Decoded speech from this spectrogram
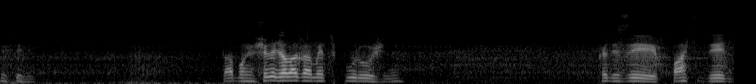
tá bom, já chega de alagamentos por hoje, né? Quer dizer, parte deles.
